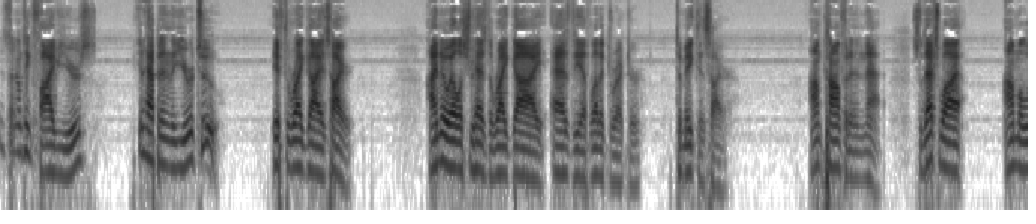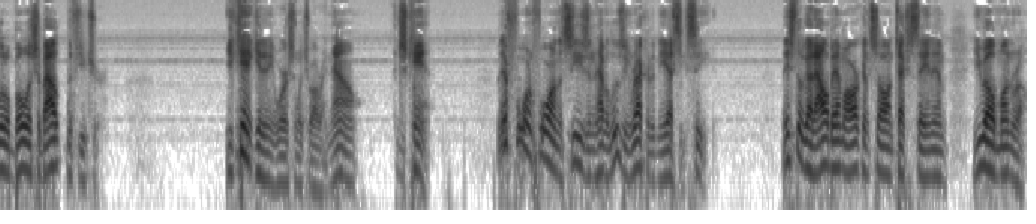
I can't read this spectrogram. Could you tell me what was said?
It's not going to take five years. It can happen in a year or two if the right guy is hired. I know LSU has the right guy as the athletic director to make this hire. I'm confident in that. So that's why I'm a little bullish about the future. You can't get any worse than what you are right now. I just can't. They're four and four on the season and have a losing record in the SEC. They still got Alabama, Arkansas, and Texas A&M, UL Monroe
